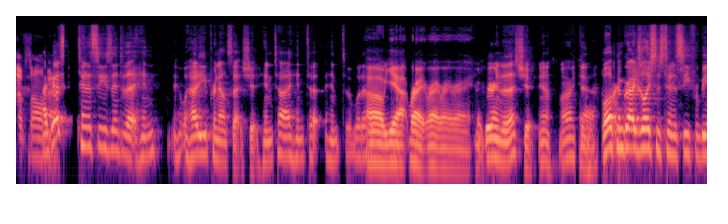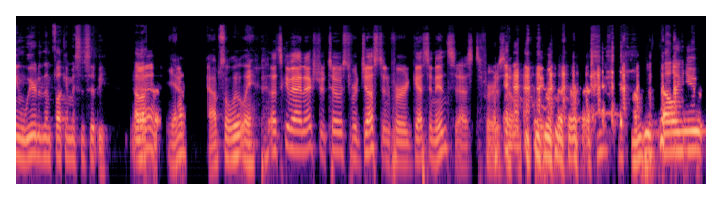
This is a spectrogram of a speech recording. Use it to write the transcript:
Stuff's all I guess Tennessee's into that. Hen, how do you pronounce that shit? Hentai, hinta, hinta, whatever. Oh yeah, right, right, right, right. They're into that shit. Yeah. All right then. Yeah. Well, congratulations, Tennessee, for being weirder than fucking Mississippi. Yeah. Yeah, absolutely. Let's give an extra toast for Justin for guessing incest for his own. I'm just telling you.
